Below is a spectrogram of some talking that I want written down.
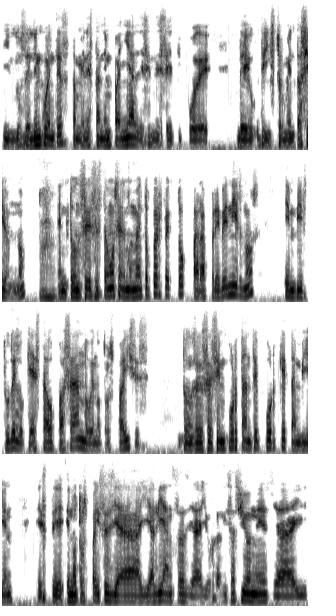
y los delincuentes también están en pañales en ese tipo de, de- de instrumentación, ¿no? Entonces estamos en el momento perfecto para prevenirnos en virtud de lo que ha estado pasando en otros países. Entonces es importante porque también este, en otros países ya hay alianzas, ya hay organizaciones, ya hay,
